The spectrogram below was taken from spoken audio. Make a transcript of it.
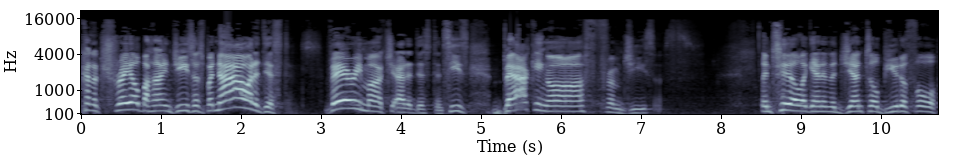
kind of trail behind Jesus, but now at a distance, very much at a distance. He's backing off from Jesus until, again, in the gentle, beautiful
